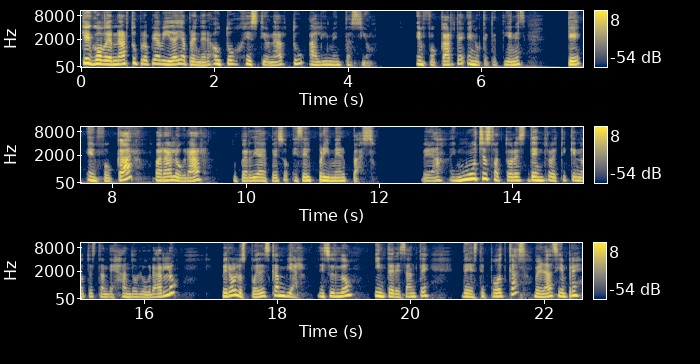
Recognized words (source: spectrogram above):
que gobernar tu propia vida y aprender a autogestionar tu alimentación. Enfocarte en lo que te tienes que enfocar para lograr tu pérdida de peso es el primer paso. Hay muchos factores dentro de ti que no te están dejando lograrlo, pero los puedes cambiar. Eso es lo interesante de este podcast, ¿verdad? Siempre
